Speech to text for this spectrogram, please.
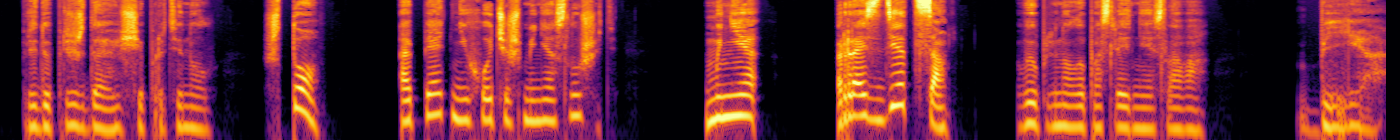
— предупреждающе протянул. «Что? Опять не хочешь меня слушать? Мне раздеться?» — выплюнула последние слова. «Бля!»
